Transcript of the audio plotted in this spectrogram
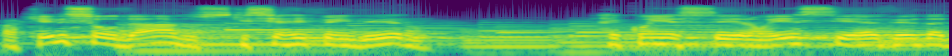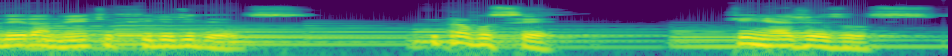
Para aqueles soldados que se arrependeram, reconheceram esse é verdadeiramente o Filho de Deus. E para você, quem é Jesus?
